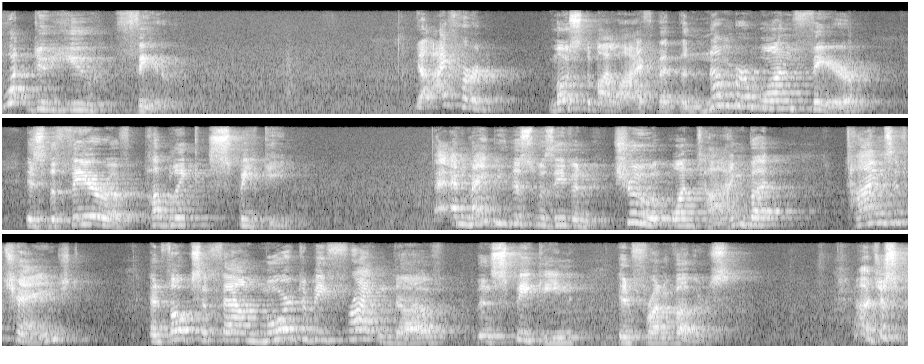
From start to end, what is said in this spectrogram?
What do you fear? You know, I've heard most of my life that the number one fear is the fear of public speaking. And maybe this was even true at one time, but times have changed, and folks have found more to be frightened of than speaking in front of others. Now, just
